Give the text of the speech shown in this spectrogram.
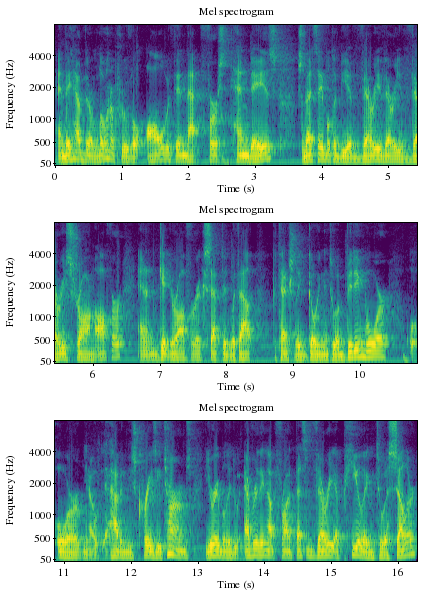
and they have their loan approval all within that first 10 days. So that's able to be a very, very, very strong offer and get your offer accepted without potentially going into a bidding war or you know having these crazy terms, you're able to do everything up front. That's very appealing to a seller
